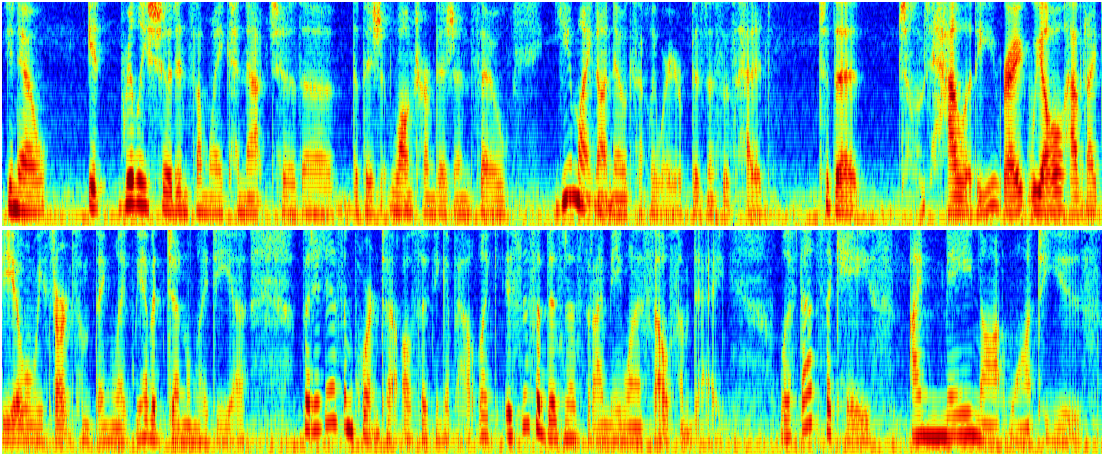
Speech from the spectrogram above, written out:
you know, it really should in some way connect to the the vision, long term vision. So you might not know exactly where your business is headed to the totality, right? We all have an idea when we start something, like we have a general idea. But it is important to also think about like, is this a business that I may want to sell someday? Well, if that's the case, I may not want to use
